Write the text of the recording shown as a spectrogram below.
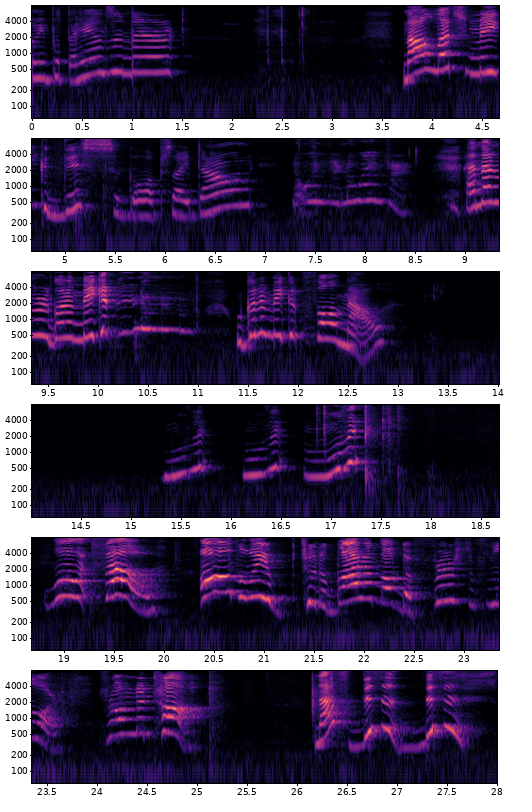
Let me put the hands in there. Now let's make this go upside down. No Avner, no Avner. And then we're gonna make it, no, no, no, no. We're gonna make it fall now. Move it, move it, move it. Whoa, it fell all the way to the bottom of the first floor from the top. That's, this is, this is,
